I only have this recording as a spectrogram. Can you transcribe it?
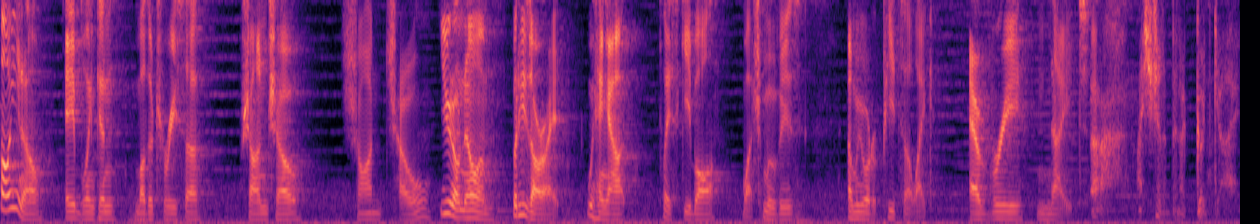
Oh, you know, Abe Lincoln, Mother Teresa, Sean Cho. Sean Cho? You don't know him, but he's alright. We hang out, play skee ball, watch movies, and we order pizza like every night. I should have been a good guy.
